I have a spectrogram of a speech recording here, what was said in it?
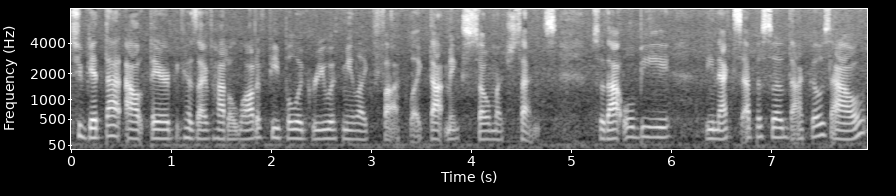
to get that out there because I've had a lot of people agree with me, like, fuck, like that makes so much sense. So that will be the next episode that goes out.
